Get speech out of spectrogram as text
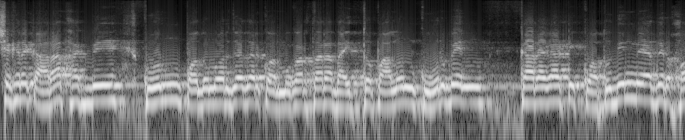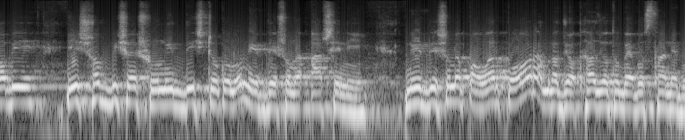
সেখানে কারা থাকবে, কোন পদমর্যাদার কর্মকর্তারা দায়িত্ব পালন করবেন, কারাগারটি কতদিন মেয়াদের হবে, এসব বিষয়ে সুনির্দিষ্ট কোনো নির্দেশনা আসেনি। নির্দেশনা পাওয়ার পর আমরা যথাযথ ব্যবস্থা নেব।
